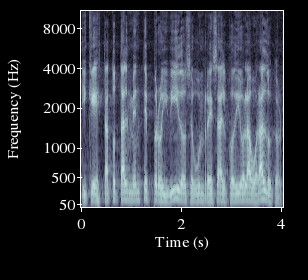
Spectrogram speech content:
y que está totalmente prohibido según reza el Código Laboral, doctor.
